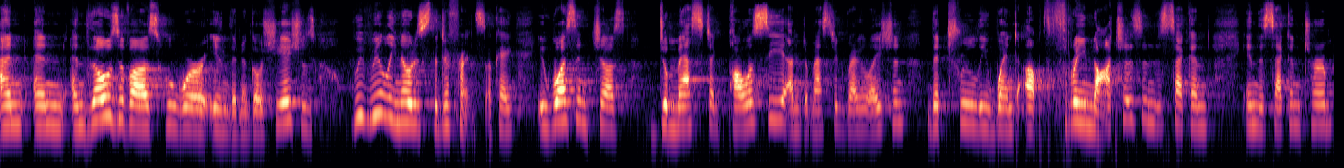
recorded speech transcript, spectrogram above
And, and, and those of us who were in the negotiations we really noticed the difference, okay? It wasn't just domestic policy and domestic regulation that truly went up three notches in the second, in the second term.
